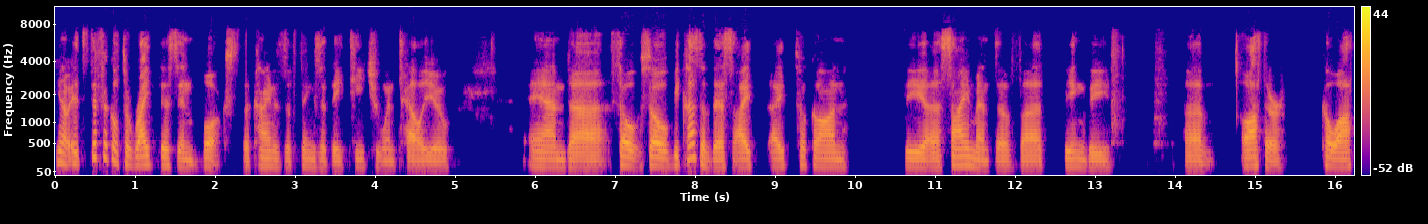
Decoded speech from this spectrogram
you know it's difficult to write this in books the kinds of things that they teach you and tell you and uh, so so because of this, I I took on the assignment of uh, being the uh, author, co-author,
